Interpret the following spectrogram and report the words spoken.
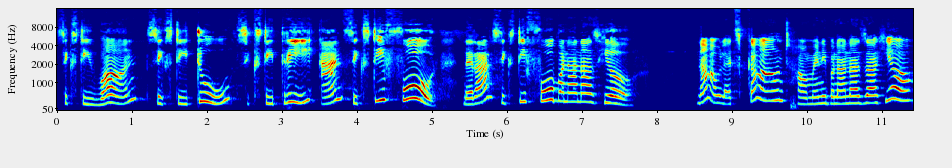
61, 62, 63 and 64. There are 64 bananas here. Now let's count how many bananas are here.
